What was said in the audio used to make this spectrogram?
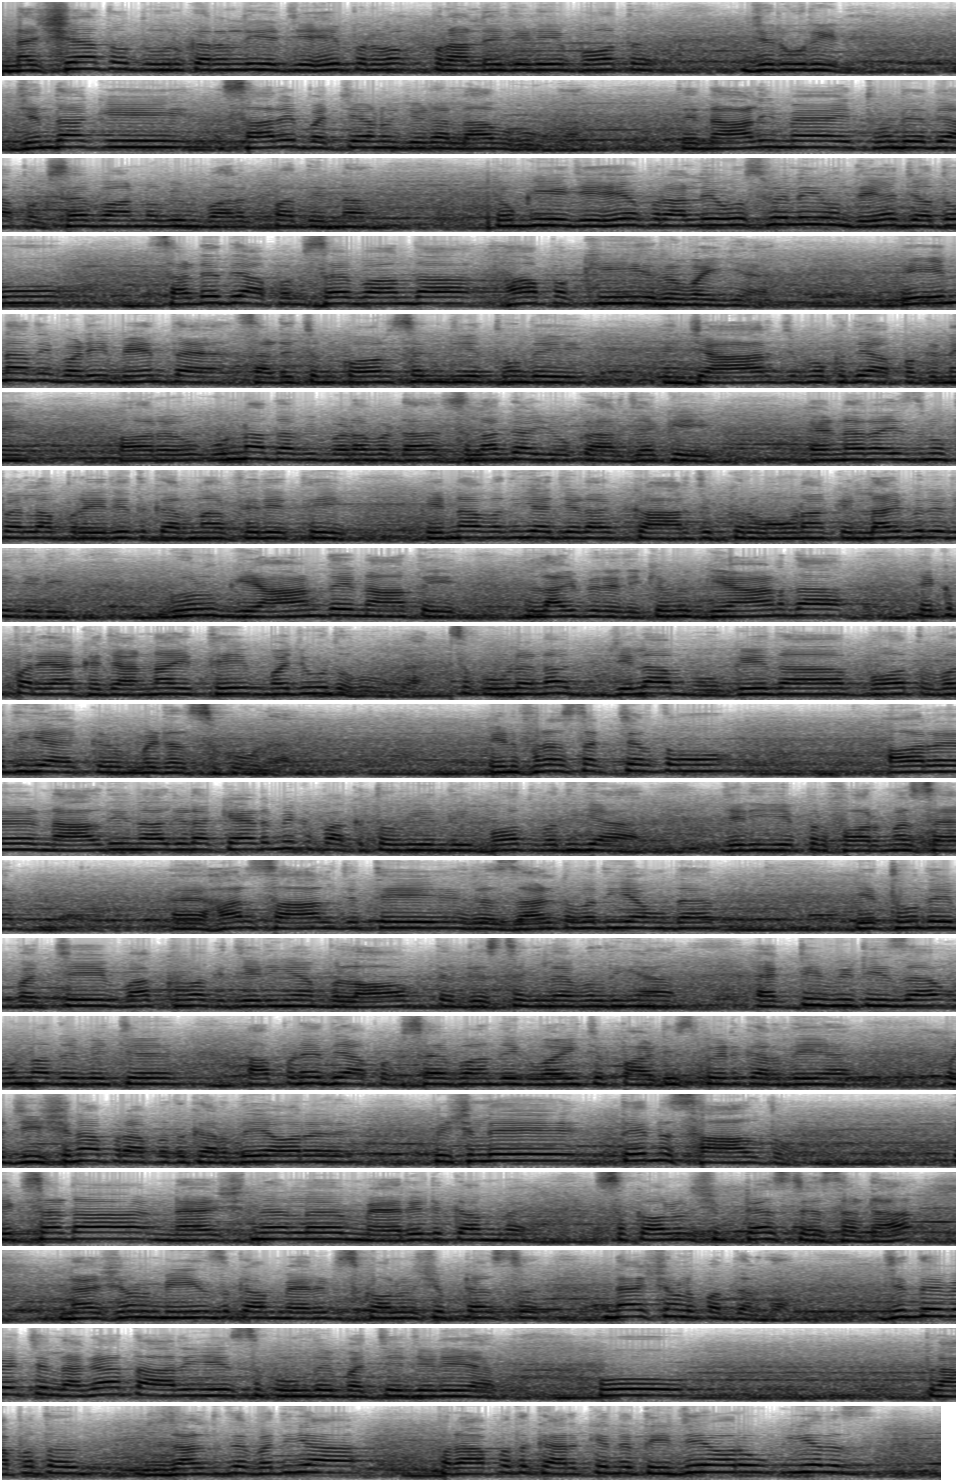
ਨਸ਼ਿਆਂ ਤੋਂ ਦੂਰ ਕਰਨ ਲਈ ਅਜਿਹੇ ਪਰ- ਉਪਰਾਲੇ ਜਿਹੜੇ ਬਹੁਤ ਜ਼ਰੂਰੀ ਨੇ। ਜਿੰਦਾ ਕਿ ਸਾਰੇ ਬੱਚਿਆਂ ਨੂੰ ਜਿਹੜਾ ਲਾਭ ਹੋਊਗਾ। ਤੇ ਨਾਲ ਹੀ ਮੈਂ ਇੱਥੋਂ ਦੇ ਅਧਿਆਪਕ ਸਾਹਿਬਾਨ ਨੂੰ ਵੀ ਮੁਬਾਰਕਬਾਦ ਦਿੰਦਾ, ਕਿਉਂਕਿ ਅਜਿਹੇ ਉਪਰਾਲੇ ਉਸ ਵੇਲੇ ਹੀ ਹੁੰਦੇ ਆ ਜਦੋਂ ਸਾਡੇ ਅਧਿਆਪਕ ਸਾਹਿਬਾਨ ਦਾ ਹਾਂ ਪੱਖੀ ਰਵੱਈਆ ਇਹ ਇਹਨਾਂ ਦੀ ਬੜੀ ਮਿਹਨਤ ਹੈ। ਸਾਡੇ ਚਮਕੌਰ ਸਿੰਘ ਜੀ ਇੱਥੋਂ ਦੇ ਇੰਚਾਰਜ ਮੁੱਖ ਅਧਿਆਪਕ ਨੇ ਔਰ ਉਹਨਾਂ ਦਾ ਵੀ ਬੜਾ ਵੱਡਾ ਸ਼ਲਾਘਾਯੋਗ ਕਾਰਜ ਹੈ ਕਿ ਐਨ ਆਰ ਆਈਜ਼ ਨੂੰ ਪਹਿਲਾਂ ਪ੍ਰੇਰਿਤ ਕਰਨਾ, ਫਿਰ ਇੱਥੇ ਇੰਨਾ ਵਧੀਆ ਜਿਹੜਾ ਕਾਰਜ ਕਰਵਾਉਣਾ ਕਿ ਲਾਇਬ੍ਰੇਰੀ ਜਿਹੜੀ ਗੁਰ ਗਿਆਨ ਦੇ ਨਾਂ ਤੇ ਲਾਇਬ੍ਰੇਰੀ, ਕਿਉਂਕਿ ਗਿਆਨ ਦਾ ਇੱਕ ਭਰਿਆ ਖਜ਼ਾਨਾ ਇੱਥੇ ਮੌਜੂਦ ਹੋਊਗਾ। ਸਕੂਲ ਹੈ ਨਾ, ਜ਼ਿਲ੍ਹਾ ਮੋਗੇ ਦਾ ਬਹੁਤ ਵਧੀਆ ਇੱਕ ਮਿਡਲ ਸਕੂਲ ਹੈ। ਇਨਫਰਾਸਟ੍ਰਕਚਰ ਤੋਂ ਔਰ ਨਾਲ ਦੀ ਨਾਲ ਜਿਹੜਾ ਅਕੈਡਮਿਕ ਪੱਖ ਤੋਂ ਵੀ ਇਹਦੀ ਬਹੁਤ ਵਧੀਆ ਜਿਹੜੀ ਇਹ ਪਰਫਾਰਮੈਂਸ ਹੈ ਹਰ ਸਾਲ ਜਿੱਥੇ ਰਿਜ਼ਲਟ ਵਧੀਆ ਆਉਂਦਾ ਹੈ, ਇੱਥੋਂ ਦੇ ਬੱਚੇ ਵੱਖ-ਵੱਖ ਜਿਹੜੀਆਂ ਬਲਾਕ ਤੇ ਡਿਸਟ੍ਰਿਕਟ ਲੈਵਲ ਦੀਆਂ ਐਕਟੀਵਿਟੀਜ਼ ਆ ਉਹਨਾਂ ਦੇ ਵਿੱਚ ਆਪਣੇ ਅਧਿਆਪਕ ਸਾਹਿਬਾਨ ਦੀ ਅਗਵਾਈ 'ਚ ਪਾਰਟਿਸਿਪੇਟ ਕਰਦੇ ਆ ਪੋਜੀਸ਼ਨਾਂ ਪ੍ਰਾਪਤ ਕਰਦੇ ਆ ਔਰ ਪਿਛਲੇ 3 ਸਾਲ ਤੋਂ ਇੱਕ ਸਾਡਾ national merit cum scholarship test ਹੈ ਸਾਡਾ। National means cum merit scholarship test national ਪੱਧਰ ਦਾ। ਜਿਹਦੇ ਵਿੱਚ ਲਗਾਤਾਰ ਹੀ ਇਸ ਸਕੂਲ ਦੇ ਬੱਚੇ ਜਿਹੜੇ ਆ, ਉਹ ਪ੍ਰਾਪਤ ਰਿਜ਼ਲਟ ਤੇ ਵਧੀਆ ਪ੍ਰਾਪਤ ਕਰਕੇ ਨਤੀਜੇ ਔਰ ਉਹ ਕੀ ਹੈ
